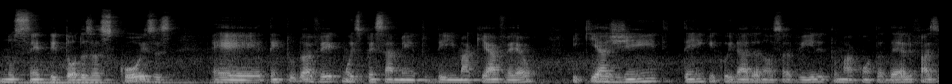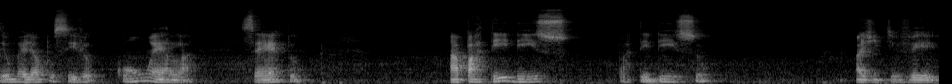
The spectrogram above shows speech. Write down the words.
no centro de todas as coisas é, tem tudo a ver com esse pensamento de Maquiavel e que a gente tem que cuidar da nossa vida e tomar conta dela e fazer o melhor possível com ela, certo? A partir disso, a partir disso, a gente vê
